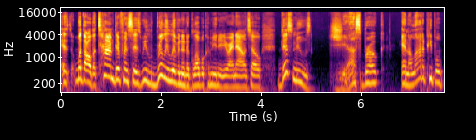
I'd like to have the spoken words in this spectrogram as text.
It's, with all the time differences, we really living in a global community right now. And so this news just broke, and a lot of people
